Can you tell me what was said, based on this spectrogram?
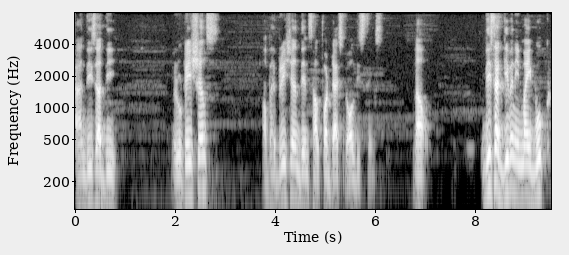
and these are the rotations of vibration then sulfur dioxide all these things. Now these are given in my book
